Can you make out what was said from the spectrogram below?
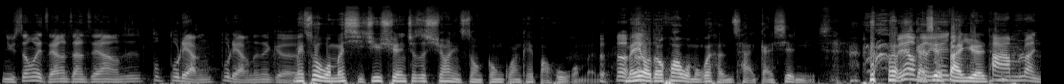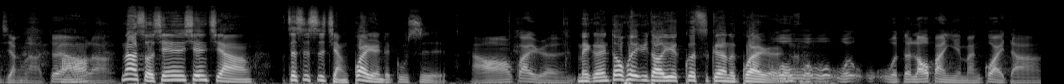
女生会怎样怎样怎样，就是不不良不良的那个没错，我们喜剧圈就是需要你这种公关可以保护我们，没有的话我们会很惨。感谢你，没有没 感谢范渊。怕他们乱讲啦，对啊，好好啦，那首先先讲，这次是讲怪人的故事，好怪人。每个人都会遇到一些各式各样的怪人。我我我我我的老板也蛮怪的啊，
